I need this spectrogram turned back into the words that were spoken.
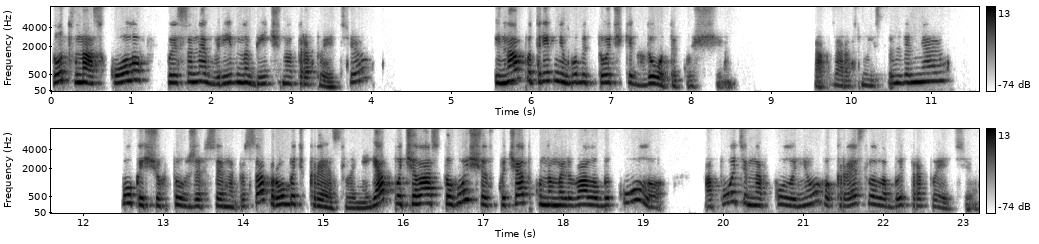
Тут в нас коло вписане в рівнобічну трапецію. І нам потрібні будуть точки дотику ще. Так, зараз місце звільняю. Поки що, хто вже все написав, робить креслення. Я б почала з того, що спочатку намалювала би коло, а потім навколо нього креслила би трапецію.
